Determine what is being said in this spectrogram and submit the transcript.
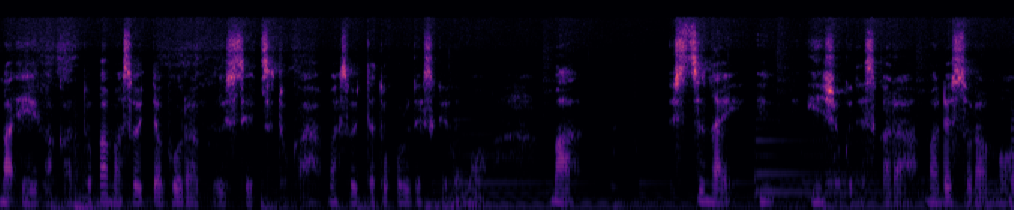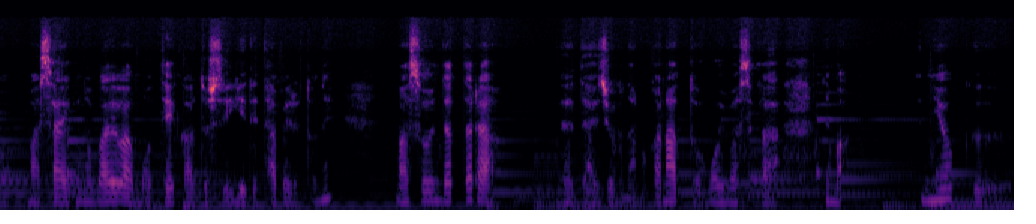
ま映画館とか、まあ、そういった娯楽施設とか、まあ、そういったところですけれども、まあ、室内飲食ですから、まあ、レストランも、まあ、最後の場合はもうテイクアウトして家で食べるとね、まあ、そういうんだったら大丈夫なのかなと思いますが、でまあ、ニューヨーク、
